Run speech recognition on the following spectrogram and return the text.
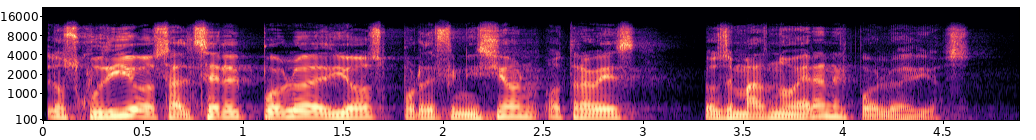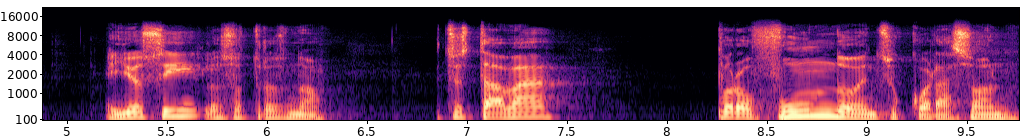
los judíos, al ser el pueblo de Dios, por definición, otra vez, los demás no eran el pueblo de Dios. Ellos sí, los otros no. Esto estaba profundo en su corazón,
